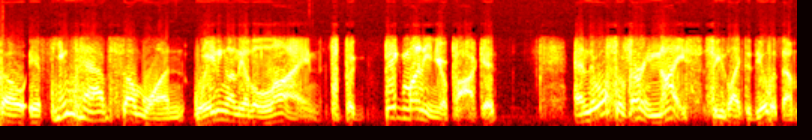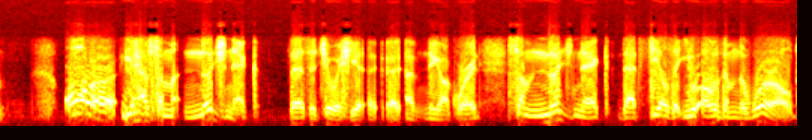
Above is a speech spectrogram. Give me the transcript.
So if you have someone waiting on the other line to put big money in your pocket, and they're also very nice, so you'd like to deal with them, or you have some nudgnik, there's a Jewish uh, uh, New York word, some nudgnik that feels that you owe them the world,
